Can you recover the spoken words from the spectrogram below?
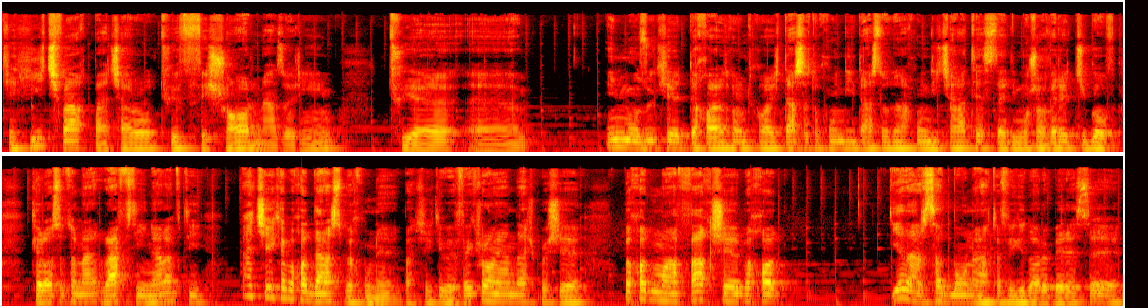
که هیچ وقت بچه رو توی فشار نذاریم توی این موضوع که دخالت کنیم تو کارش درس خوندی درس تو نخوندی چقدر تست دادی مشاورت چی گفت کلاس تو رفتی نرفتی بچه که بخواد درس بخونه بچه که به فکر آیندهش باشه بخواد موفق شه بخواد یه درصد به اون اهدافی که داره برسه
